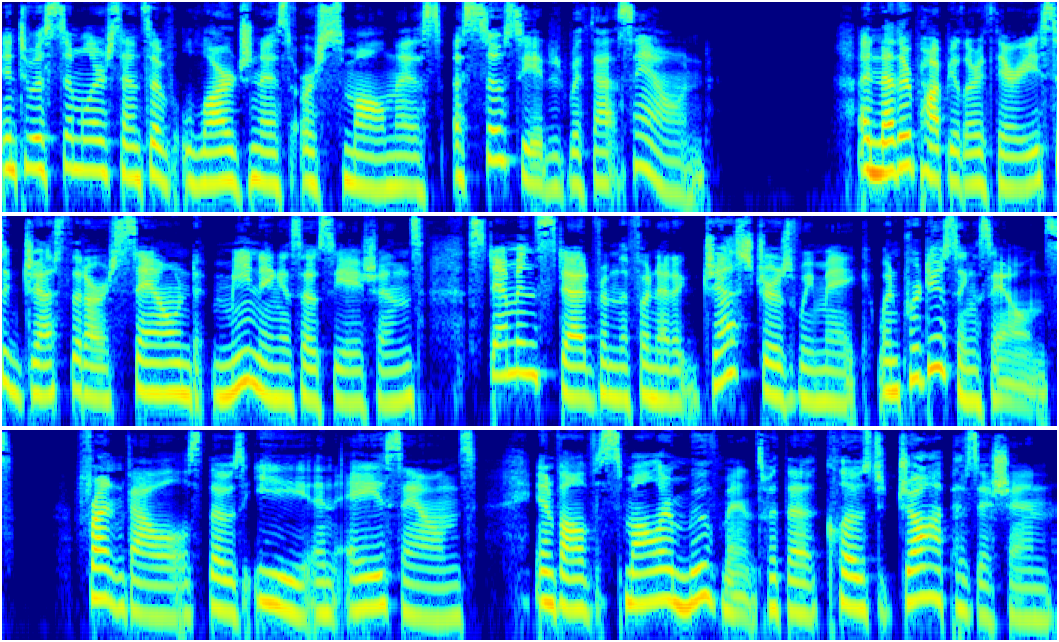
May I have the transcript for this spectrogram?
into a similar sense of largeness or smallness associated with that sound. Another popular theory suggests that our sound meaning associations stem instead from the phonetic gestures we make when producing sounds. Front vowels, those E and A sounds, involve smaller movements with a closed jaw position,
